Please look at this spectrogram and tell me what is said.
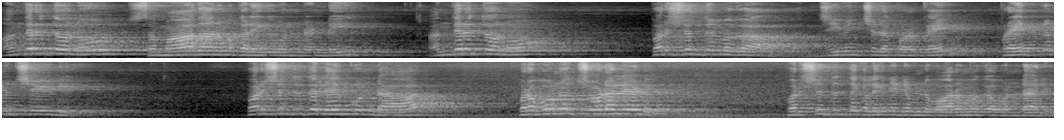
అందరితోనూ సమాధానము కలిగి ఉండండి. అందరితోనూ పరిశుద్ధముగా జీవించడ కొరకై ప్రయత్నం చేయుడి. పరిశుద్ధత లేకుండా ప్రభువును చూడలేడు. పరిశుద్ధత కలిగినటువంటి వారముగా ఉండాలి.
